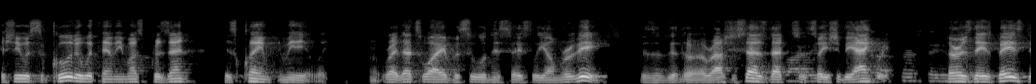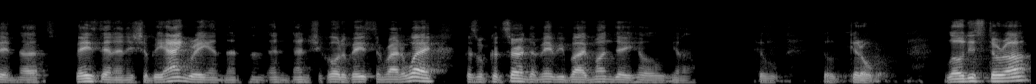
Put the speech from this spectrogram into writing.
If she was secluded with him, he must present his claim immediately. Right. That's why Basul Nisays Liyom Ravi. Because the, the, Rashi says that so, so you should be angry. Thursday. is- Thursday is based in uh, based in, and he should be angry, and then and and should go to based in right away because we're concerned that maybe by Monday he'll you know he'll he'll get over. it. Lo distura,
